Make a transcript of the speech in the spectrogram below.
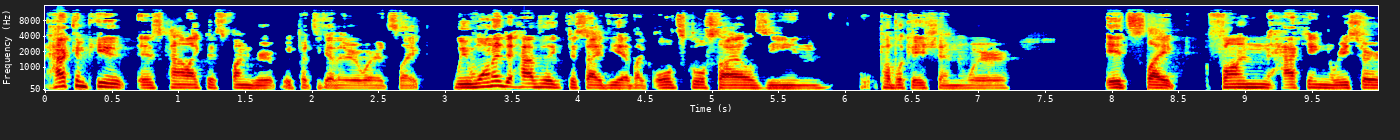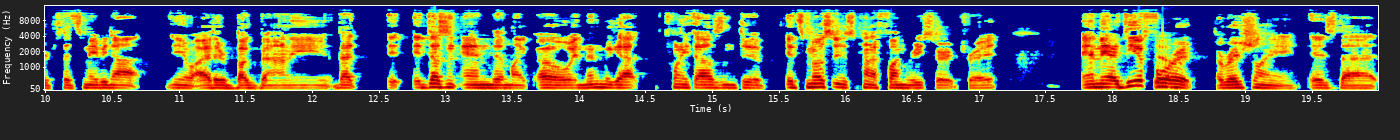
Hack Compute is kind of like this fun group we put together where it's like we wanted to have like this idea of like old school style zine publication where it's like fun hacking research that's maybe not you know either bug bounty that it, it doesn't end in like oh and then we got 20,000 to it's mostly just kind of fun research right and the idea for Yeah. it originally is that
